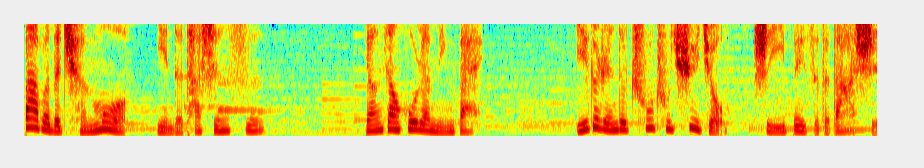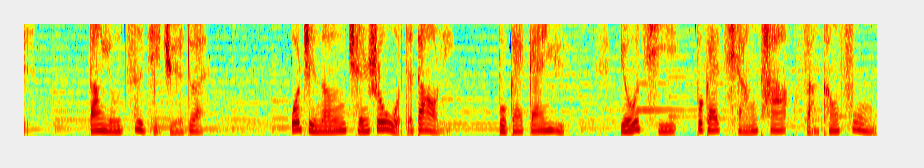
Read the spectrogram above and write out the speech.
爸爸的沉默引得他深思。杨绛忽然明白，一个人的出处去就，是一辈子的大事。当由自己决断，我只能陈说我的道理，不该干预，尤其不该强他反抗父母。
